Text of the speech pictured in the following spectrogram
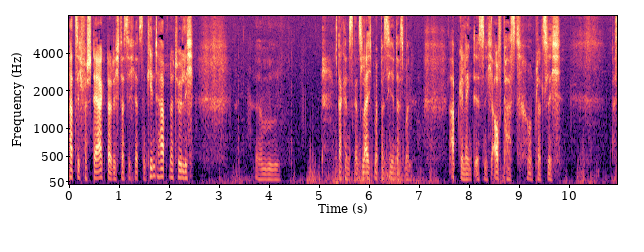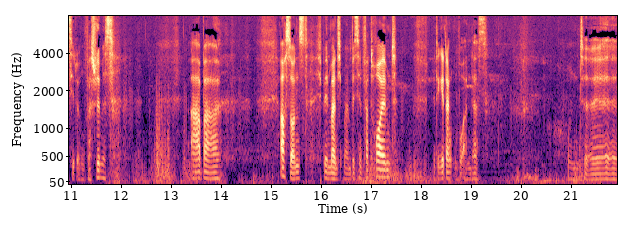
hat sich verstärkt dadurch, dass ich jetzt ein Kind habe natürlich. Ähm, da kann es ganz leicht mal passieren, dass man abgelenkt ist, nicht aufpasst und plötzlich passiert irgendwas Schlimmes. Aber auch sonst, ich bin manchmal ein bisschen verträumt mit den Gedanken woanders. Und äh,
